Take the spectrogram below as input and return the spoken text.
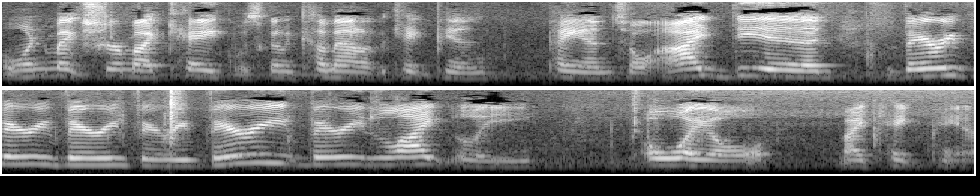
I wanted to make sure my cake was going to come out of the cake pan pan, so I did very very very very very very lightly oil my cake pan.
